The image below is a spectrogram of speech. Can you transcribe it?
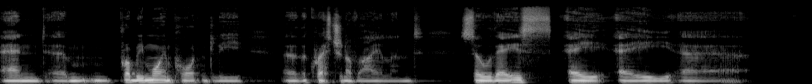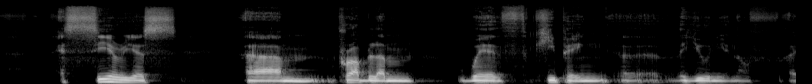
and um, probably more importantly, uh, the question of Ireland. So there is a a uh, a serious um, problem with keeping uh, the union of uh,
